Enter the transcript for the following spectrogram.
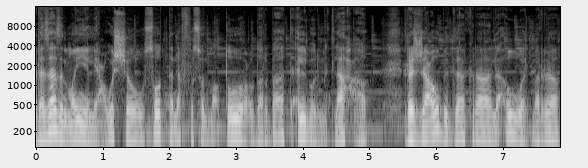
رذاذ المي اللي عوشه وصوت تنفسه المقطوع وضربات قلبه المتلاحقة رجعوه بالذاكرة لأول مرة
